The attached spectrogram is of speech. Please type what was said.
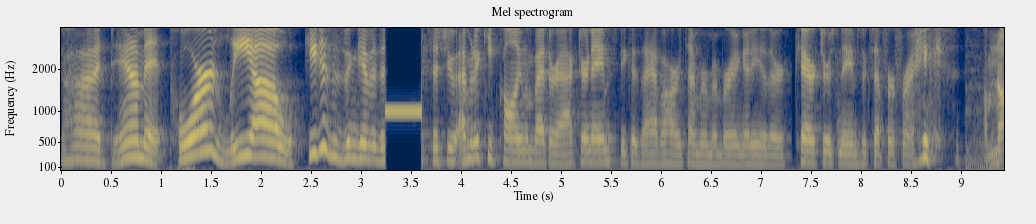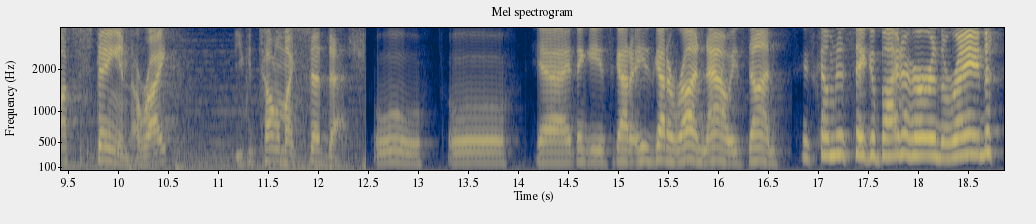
F- God damn it. Poor Leo. He just has been given the situation. I'm going to keep calling them by their actor names because I have a hard time remembering any of their characters' names except for Frank. I'm not staying, all right? You could tell him I said that. Ooh. Ooh. Yeah, I think he's got to, he's got to run now. He's done. He's come to say goodbye to her in the rain.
